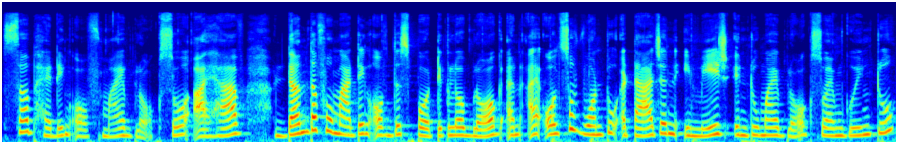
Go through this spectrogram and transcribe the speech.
subheading of my blog. So I have done the formatting of this particular blog and I also want to attach an image into my blog. So I'm going to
